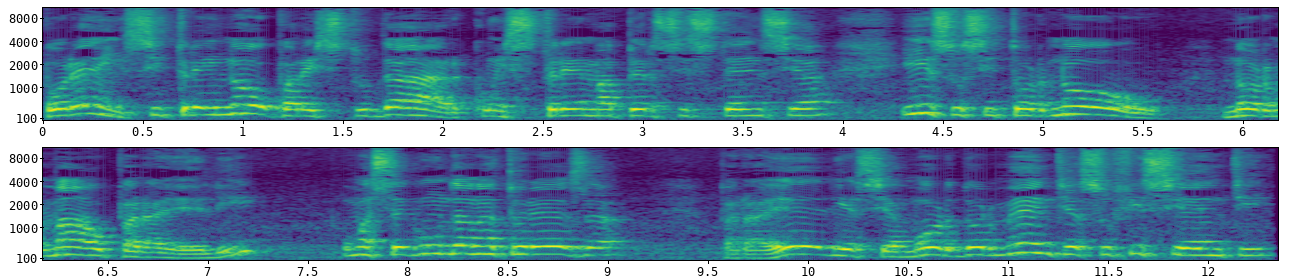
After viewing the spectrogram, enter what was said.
Porém, se treinou para estudar com extrema persistência, isso se tornou normal para ele, uma segunda natureza. Para ele, esse amor dormente é suficiente.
